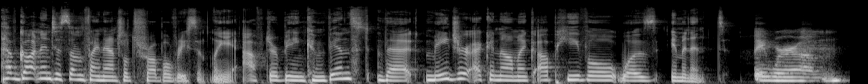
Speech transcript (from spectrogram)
have gotten into some financial trouble recently after being convinced that major economic upheaval was imminent. They were um,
